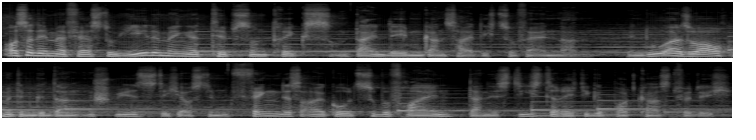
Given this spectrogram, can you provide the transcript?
Außerdem erfährst du jede Menge Tipps und Tricks, um dein Leben ganzheitlich zu verändern. Wenn du also auch mit dem Gedanken spielst, dich aus den Fängen des Alkohols zu befreien, dann ist dies der richtige Podcast für dich.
